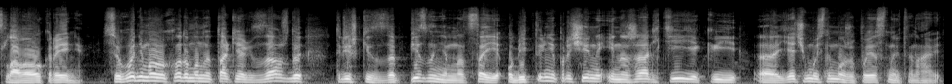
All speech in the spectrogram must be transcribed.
Слава Україні! Сьогодні ми виходимо не так, як завжди, трішки з запізненням. На це є об'єктивні причини, і, на жаль, ті, які е, я чомусь не можу пояснити навіть.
